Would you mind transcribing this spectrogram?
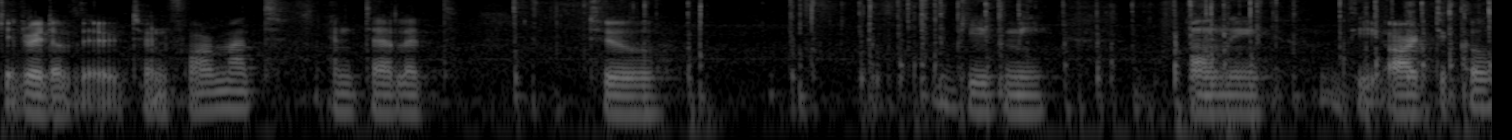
get rid of the return format and tell it to give me only the article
